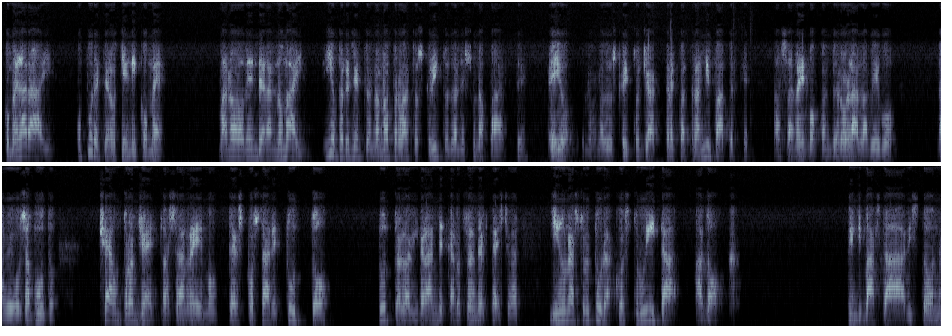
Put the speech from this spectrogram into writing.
come la RAI oppure te lo tieni com'è, ma non lo venderanno mai. Io per esempio non ho trovato scritto da nessuna parte, e io l'avevo scritto già 3-4 anni fa perché a Sanremo quando ero là l'avevo, l'avevo saputo, c'è un progetto a Sanremo per spostare tutto, tutto il grande carrozzone del festival, in una struttura costruita ad hoc. Quindi basta Ariston,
